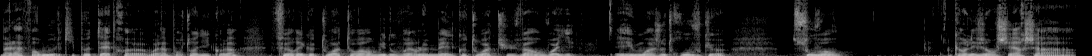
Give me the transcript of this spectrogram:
bah, la formule qui peut-être, euh, voilà pour toi Nicolas, ferait que toi tu aurais envie d'ouvrir le mail que toi tu vas envoyer. Et moi je trouve que souvent quand les gens cherchent à,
